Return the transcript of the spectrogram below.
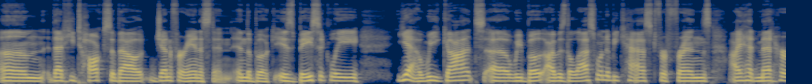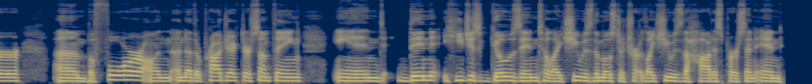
um that he talks about Jennifer Aniston in the book is basically yeah, we got uh we both I was the last one to be cast for Friends. I had met her um before on another project or something and then he just goes into like she was the most attra- like she was the hottest person and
